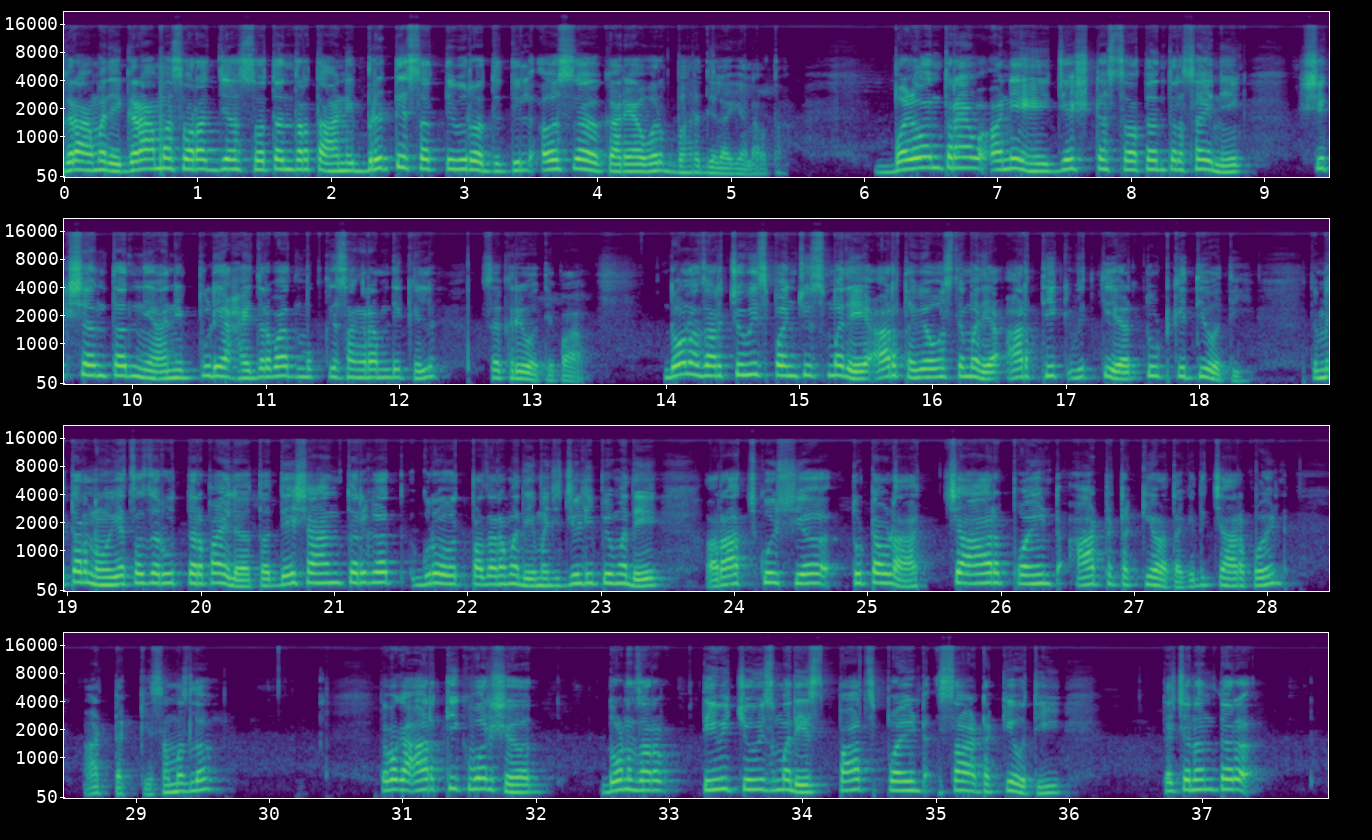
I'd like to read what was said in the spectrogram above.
ग्रहामध्ये ग्रामस्वराज्य स्वतंत्रता आणि ब्रिटिश सत्तेविरोधातील असहकार्यावर भर दिला गेला होता. बळवंतराव अने हे ज्येष्ठ स्वातंत्र्य सैनिक शिक्षण तज्ज्ञ आणि पुढे हैदराबाद मुक्तीसंग्राम देखील सक्रिय होते. पहा. दोन हजार चोवीस पंचवीसमध्ये अर्थव्यवस्थेमध्ये आर्थिक वित्तीय तूट किती होती? तर मित्रांनो याचं जर उत्तर पाहिलं तर देशांतर्गत गृह उत्पादनामध्ये म्हणजे जी डी पीमध्ये राजकोषीय तुटवडा चार पॉईंट आठ टक्के होता. किती? चार पॉईंट आठ टक्के. समजलं? तर बघा आर्थिक वर्ष दोन हजार तेवीस चोवीसमध्ये पाच पॉईंट सहा टक्के होती. त्याच्यानंतर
